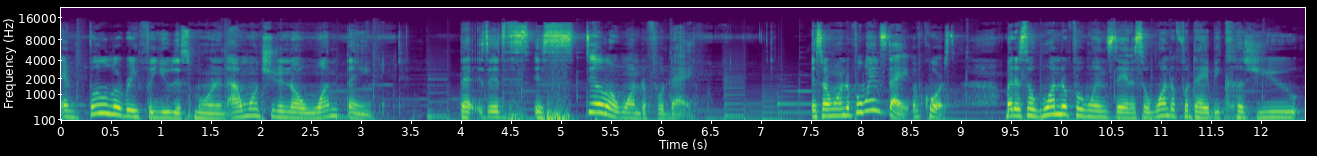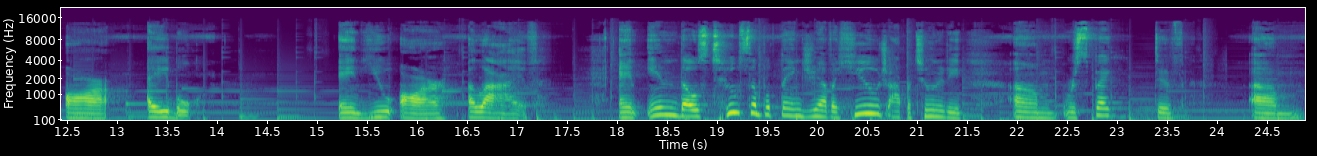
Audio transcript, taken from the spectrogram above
and foolery for you this morning. I want you to know one thing that it's, it's, it's still a wonderful day. It's a wonderful Wednesday, of course, but it's a wonderful Wednesday and it's a wonderful day because you are able and you are alive. And in those two simple things, you have a huge opportunity, um, respective, um,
